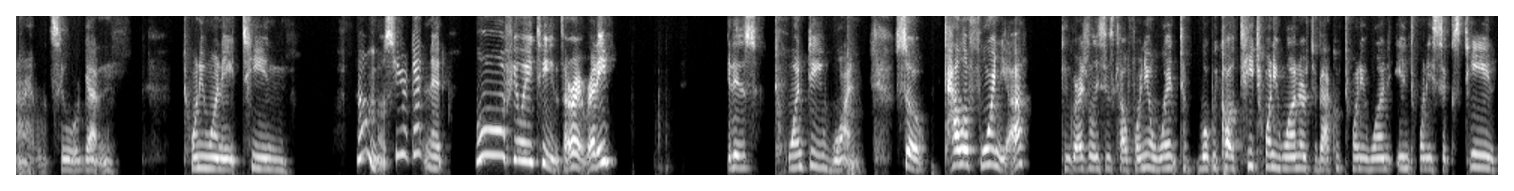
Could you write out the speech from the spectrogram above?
All right, let's see what we're getting. 2118. No, oh, most of you are getting it. Oh, a few 18s. All right, ready? It is 21. So California, congratulations, California went to what we call T21 or Tobacco 21 in 2016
